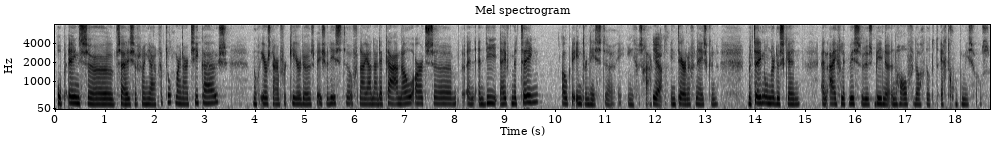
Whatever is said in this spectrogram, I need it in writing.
opeens eh, zei ze van ja, ga toch maar naar het ziekenhuis. Nog eerst naar een verkeerde specialist, of nou ja, naar de KNO-arts. en, en die heeft meteen ook de internist ingeschakeld. Ja. Interne geneeskunde. Meteen onder de scan. En eigenlijk wisten we dus binnen een halve dag dat het echt goed mis was.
